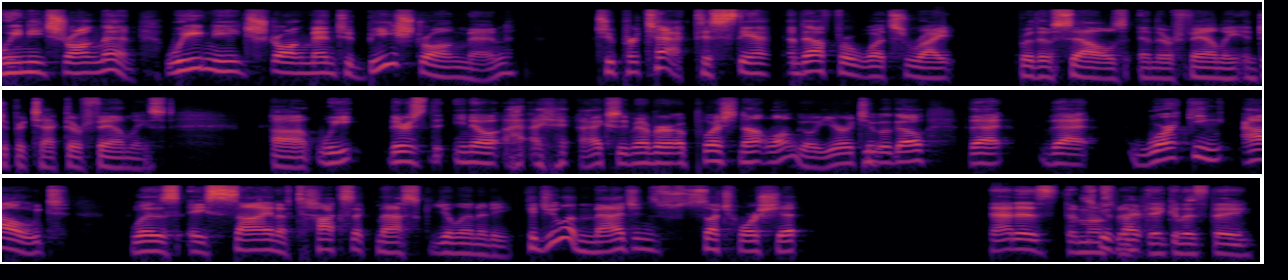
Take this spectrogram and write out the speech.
we need strong men. We need strong men to be strong men to protect, to stand up for what's right for themselves and their family and to protect their families. Uh, we there's you know I, I actually remember a push not long ago, a year or two ago, that that working out was a sign of toxic masculinity. Could you imagine such horseshit? That is the Excuse most ridiculous thing.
